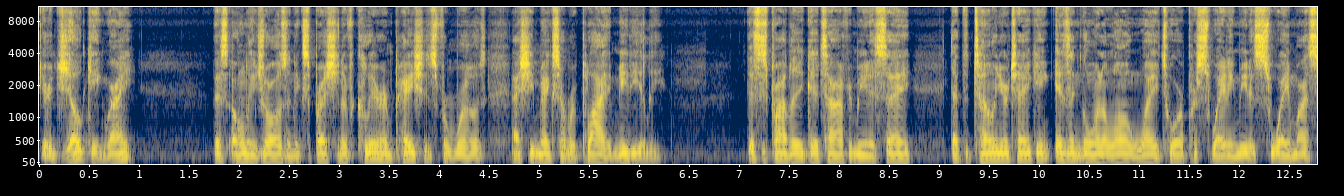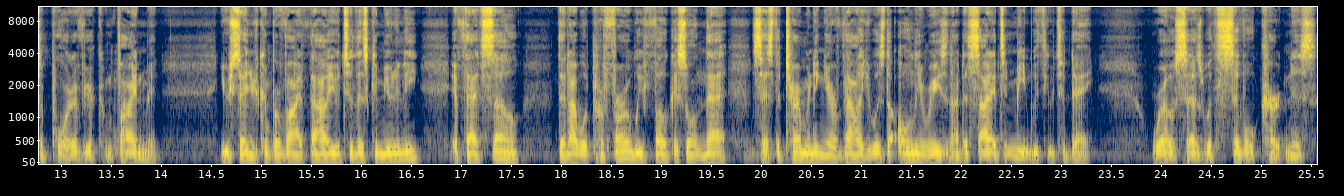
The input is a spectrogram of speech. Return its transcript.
You're joking, right? This only draws an expression of clear impatience from Rose as she makes her reply immediately. This is probably a good time for me to say that the tone you're taking isn't going a long way toward persuading me to sway my support of your confinement. You said you can provide value to this community. If that's so, then I would prefer we focus on that since determining your value was the only reason I decided to meet with you today. Rose says with civil curtness.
